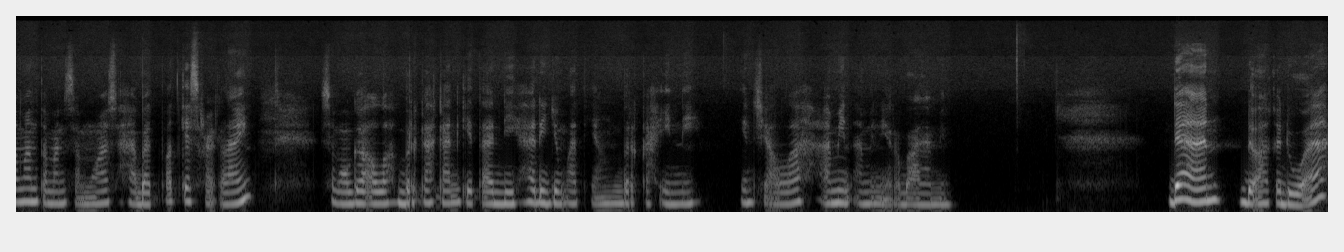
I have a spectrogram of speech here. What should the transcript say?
teman-teman semua sahabat podcast Redline. Semoga Allah berkahkan kita di hari Jumat yang berkah ini. Insya Allah, amin amin ya rabbal alamin. Dan doa kedua,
